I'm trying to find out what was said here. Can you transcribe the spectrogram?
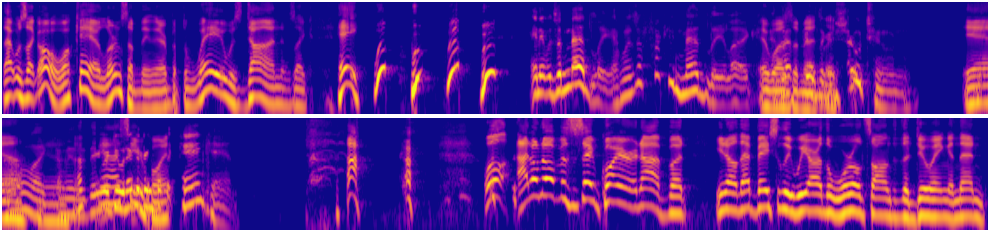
that was like, oh, okay, I learned something there. But the way it was done, it was like, hey, whoop. And it was a medley. I mean, it was a fucking medley. Like It was a medley. like a show tune. you Yeah. know? like yeah. I mean, they were I doing everything but the can can. Well, I don't know if it's the same choir or not, but you know that basically "We Are the World" song that they're doing, and then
